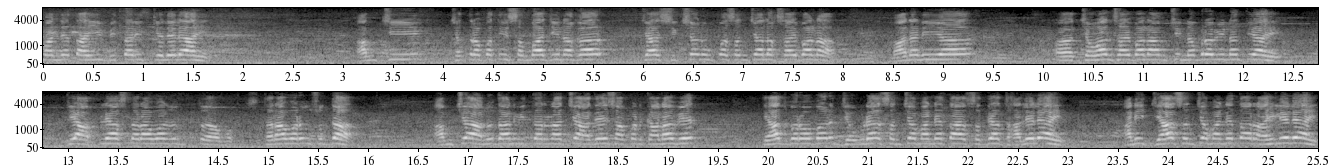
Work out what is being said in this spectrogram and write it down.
मान्यताही वितरित केलेल्या आहेत. आमची छत्रपती संभाजीनगरच्या शिक्षण उपसंचालक साहेबांना माननीय चव्हाण साहेबांना आमची नम्र विनंती आहे की आपल्या स्तरावर स्तरावरून सुद्धा आमच्या अनुदान वितरणाचे आदेश आपण काढावेत. त्याचबरोबर जेवढ्या संच मान्यता सध्या झालेल्या आहेत आणि ज्या संच मान्यता राहिलेल्या आहेत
